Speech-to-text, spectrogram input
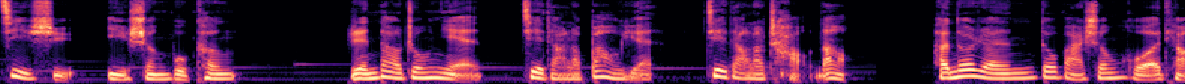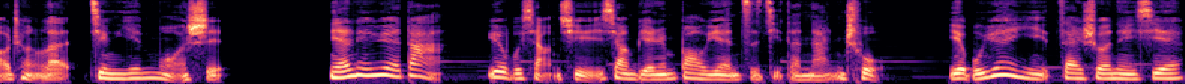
继续一声不吭。人到中年，戒掉了抱怨，戒掉了吵闹，很多人都把生活调成了静音模式。年龄越大。越不想去向别人抱怨自己的难处，也不愿意再说那些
